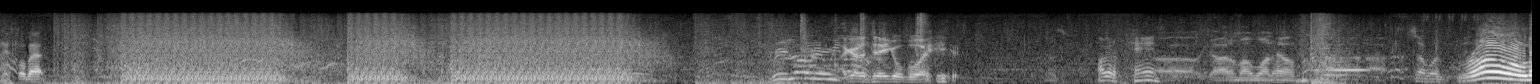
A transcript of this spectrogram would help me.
I saw that. Reloading. I got a deagle, boy. I got a pan. Oh god, I'm on one health. Someone. Roll!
